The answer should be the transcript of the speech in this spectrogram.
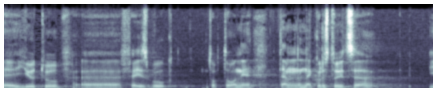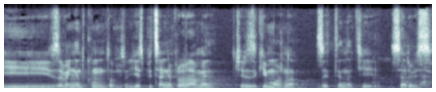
YouTube, Facebook. Тобто вони тим не користуються і за винятком тобто є спеціальні програми, через які можна зайти на ті сервіси.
